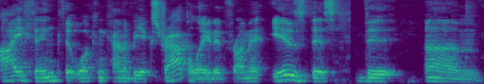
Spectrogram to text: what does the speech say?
I think that what can kind of be extrapolated from it is this the um,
